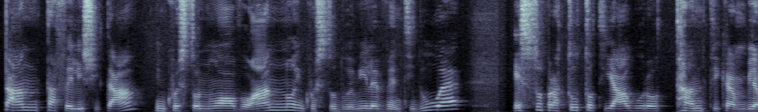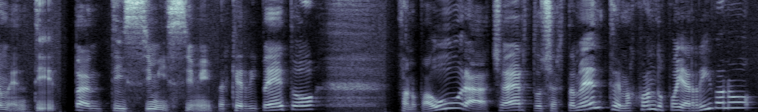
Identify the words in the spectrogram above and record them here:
tanta felicità in questo nuovo anno, in questo 2022 e soprattutto ti auguro tanti cambiamenti, tantissimissimi, perché ripeto, fanno paura, certo, certamente, ma quando poi arrivano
